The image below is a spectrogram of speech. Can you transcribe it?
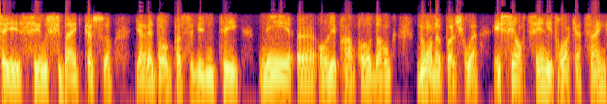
C'est aussi bête que ça. Il y avait d'autres possibilités, mais euh, on les prend pas. Donc, nous, on n'a pas le choix. Et si on retient les 3, 4, 5,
